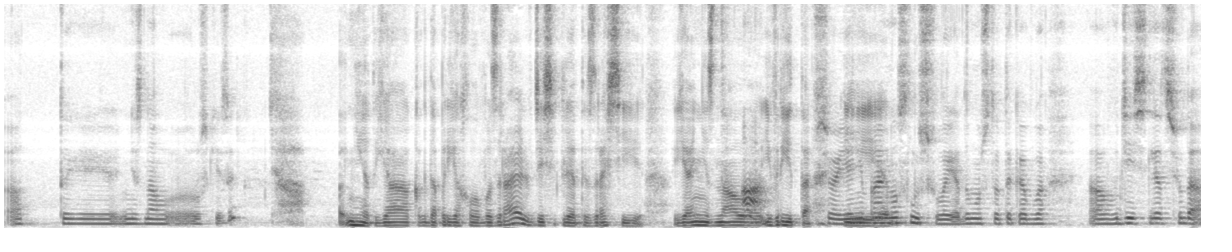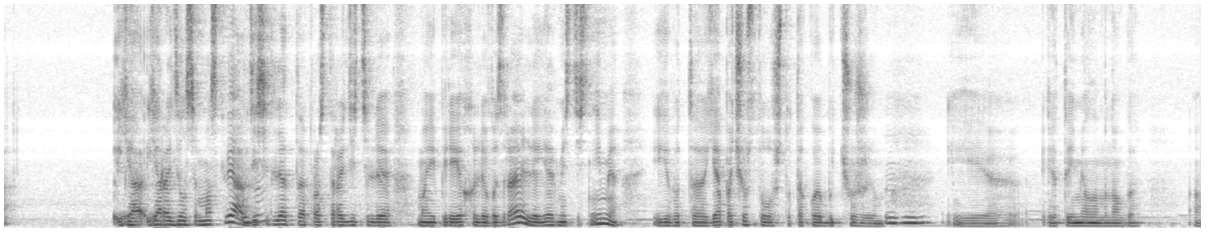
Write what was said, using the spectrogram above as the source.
а ты не знал русский язык? Нет, я когда приехала в Израиль в 10 лет из России, я не знала а, иврита. Все, я и... неправильно услышала. Я думала, что ты как бы э, в 10 лет сюда. Я, я родился в Москве, а угу. в 10 лет просто родители мои переехали в Израиль, и я вместе с ними. И вот э, я почувствовал, что такое быть чужим. Угу. И это имело много э,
